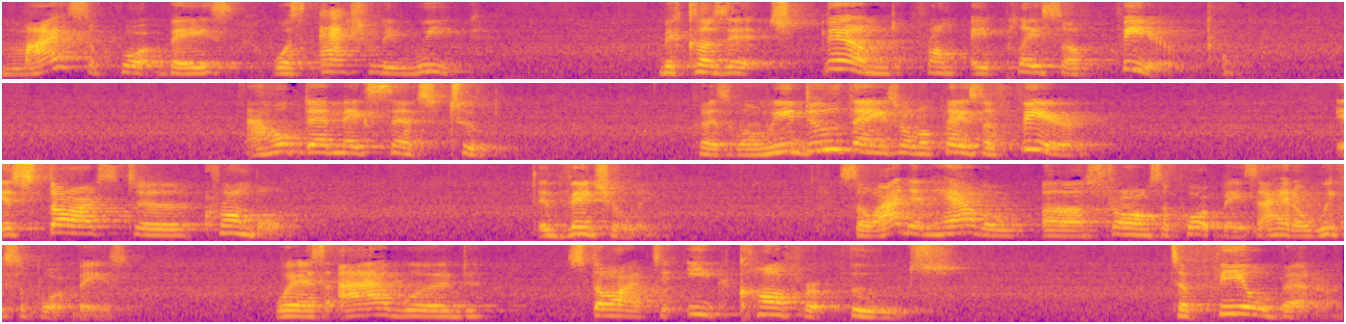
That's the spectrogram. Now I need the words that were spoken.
My support base was actually weak because it stemmed from a place of fear. I hope that makes sense too. Because when we do things from a place of fear, it starts to crumble eventually. So I didn't have a, a, strong support base. I had a weak support base. Whereas I would start to eat comfort foods to feel better.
